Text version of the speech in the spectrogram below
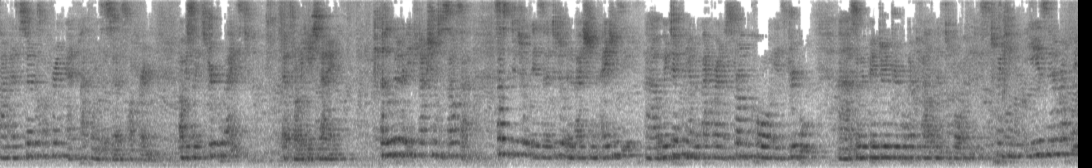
um, as a service offering and platform as a service offering. Obviously it's Drupal based, that's why we're here today. A little bit of an introduction to SALSA. SALSA Digital is a digital innovation agency. Uh, we definitely have a background, a strong core is Drupal. Uh, so we've been doing Drupal web development for I think it's 20 years now roughly.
